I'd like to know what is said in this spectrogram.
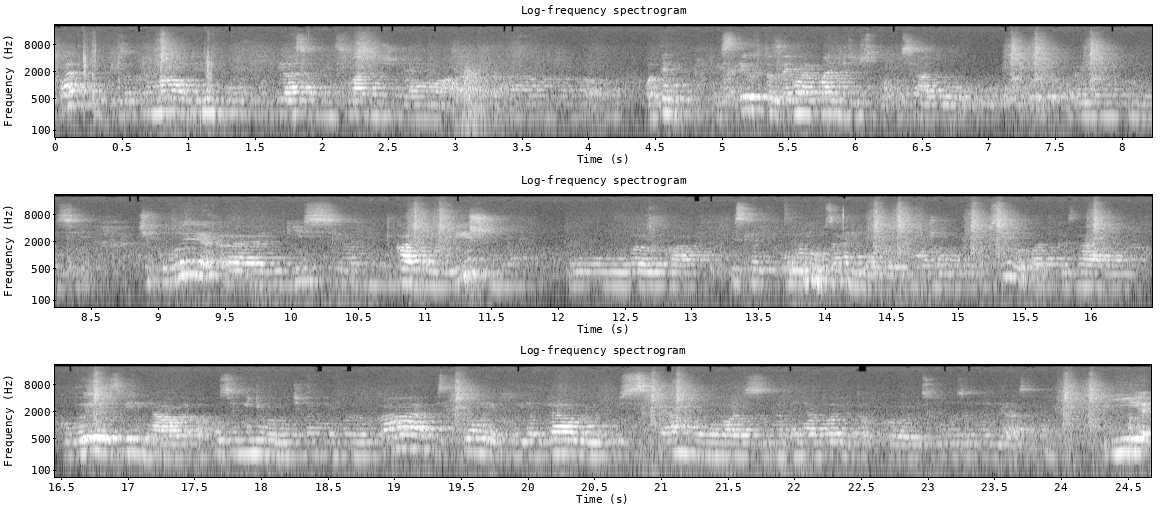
складову. Зокрема, один був пов'язаний з менеджером, е, один із тих, хто займає менеджерську посаду у комісії. Чи були е, якісь е, кадрові рішення у ВЛК після ну, взагалі ми про всі випадки знаємо, коли звільняли або замінювали членів ВЛК після того, як виявляли якусь схему з надання довідок е, військовозобов'язаним. І е,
